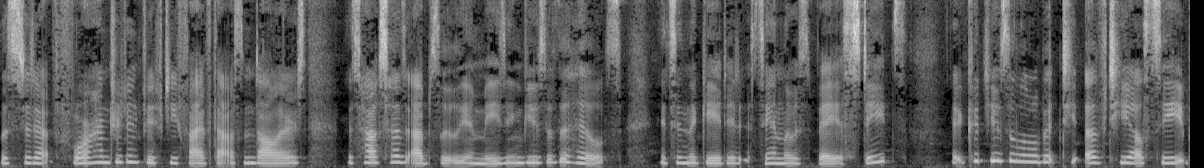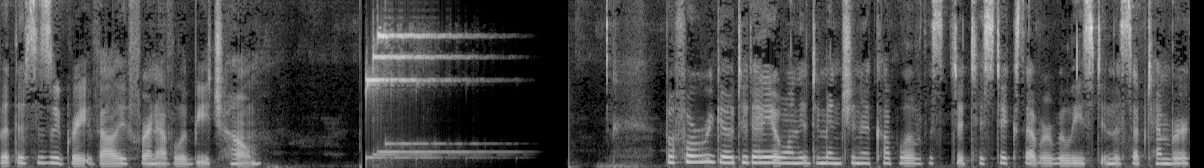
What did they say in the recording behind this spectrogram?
listed at $455,000. This house has absolutely amazing views of the hills. It's in the gated San Luis Bay Estates. It could use a little bit of TLC, but this is a great value for an Avila Beach home. Before we go today, I wanted to mention a couple of the statistics that were released in the September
